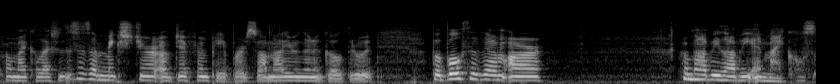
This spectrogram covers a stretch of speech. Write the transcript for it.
from my collection. This is a mixture of different papers, so I'm not even going to go through it. But both of them are from Hobby Lobby and Michaels.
